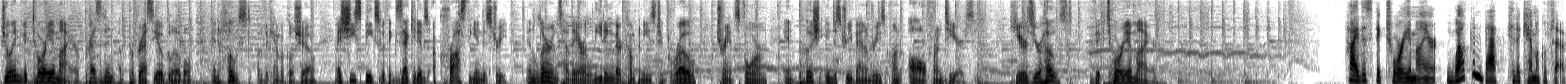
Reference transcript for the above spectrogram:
Join Victoria Meyer, president of Progressio Global and host of The Chemical Show, as she speaks with executives across the industry and learns how they are leading their companies to grow, transform, and push industry boundaries on all frontiers. Here's your host, Victoria Meyer. Hi, this is Victoria Meyer. Welcome back to The Chemical Show.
